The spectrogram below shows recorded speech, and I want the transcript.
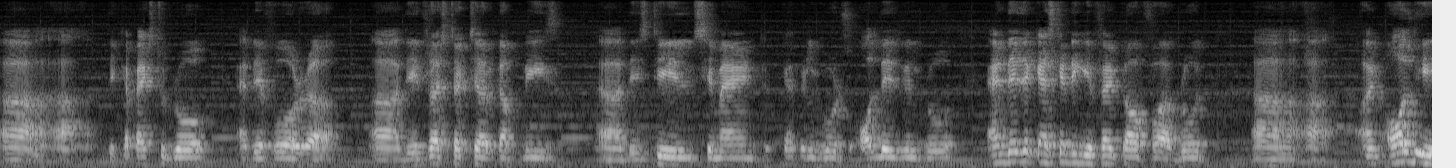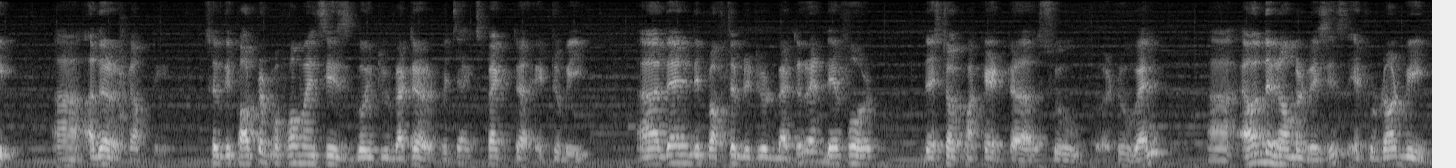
uh, uh, the capex to grow, and therefore the infrastructure companies, the steel, cement, capital goods, all these will grow, and there is a cascading effect of growth on all the other company. So if the corporate performance is going to be better, which I expect uh, it to be, uh, then the profitability will be better, and therefore the stock market uh, should uh, do well uh, on the normal basis. It would not be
